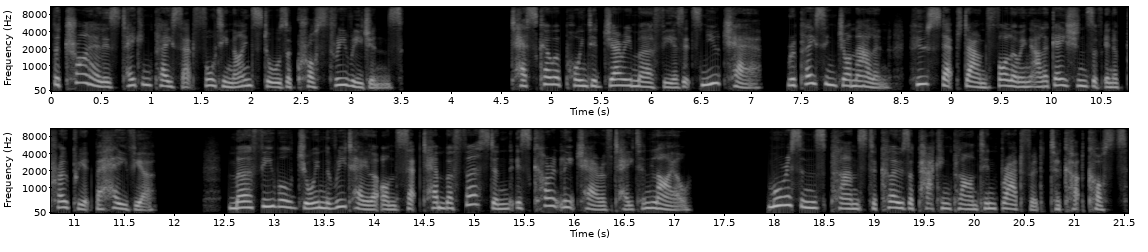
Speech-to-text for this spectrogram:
The trial is taking place at 49 stores across three regions. Tesco appointed Gerry Murphy as its new chair, replacing John Allen, who stepped down following allegations of inappropriate behaviour. Murphy will join the retailer on September 1st and is currently chair of Tate Lyle. Morrisons plans to close a packing plant in Bradford to cut costs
